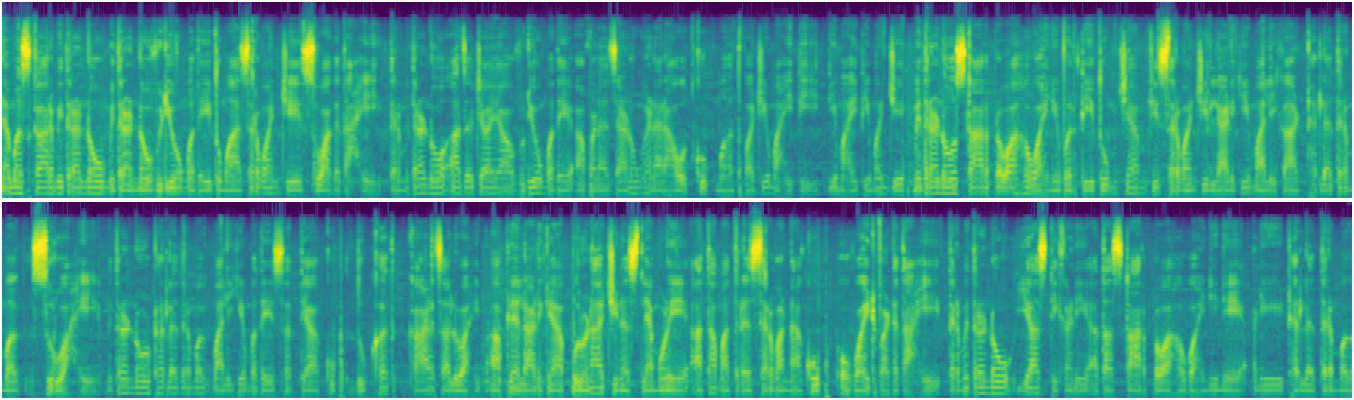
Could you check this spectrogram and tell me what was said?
नमस्कार मित्रांनो मित्रांनो व्हिडिओमध्ये तुम्हा सर्वांचे स्वागत आहे. तर मित्रांनो आजच्या या व्हिडिओमध्ये आपण जाणून घेणार आहोत खूप महत्त्वाची माहिती. ती माहिती म्हणजे मित्रांनो स्टार प्रवाह वाहिनीवरती तुमची आमची सर्वांची लाडकी मालिका ठरलं तर मग सुरू आहे. मित्रांनो ठरलं तर मग मालिकेमध्ये सध्या खूप दुःखद काळ चालू आहे. आपल्या लाडक्या पूर्णाची नसल्यामुळे आता मात्र सर्वांना खूप वाईट वाटत आहे. तर मित्रांनो याच ठिकाणी आता स्टार प्रवाह वाहिनीने आणि ठरलं तर मग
